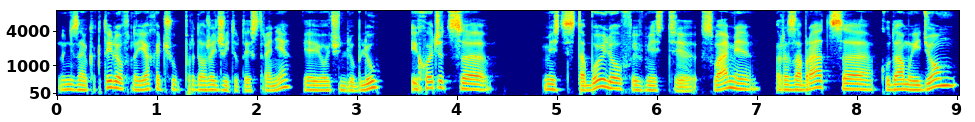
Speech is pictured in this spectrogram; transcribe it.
ну не знаю, как ты, Лев, но я хочу продолжать жить в этой стране, я ее очень люблю. И хочется вместе с тобой, Лев, и вместе с вами разобраться, куда мы идем,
